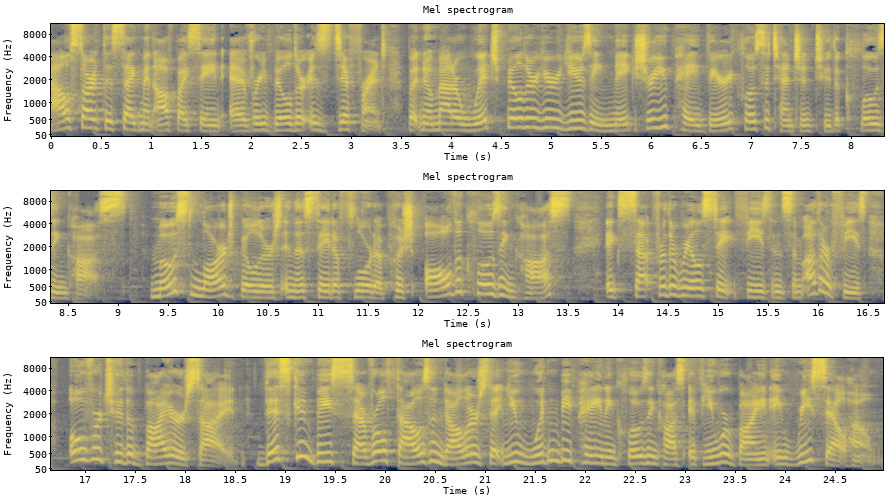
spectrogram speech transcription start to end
I'll start this segment off by saying every builder is different, but no matter which builder you're using, make sure you pay very close attention to the closing costs. Most large builders in the state of Florida push all the closing costs, except for the real estate fees and some other fees, over to the buyer's side. This can be several thousand dollars that you wouldn't be paying in closing costs if you were buying a resale home.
